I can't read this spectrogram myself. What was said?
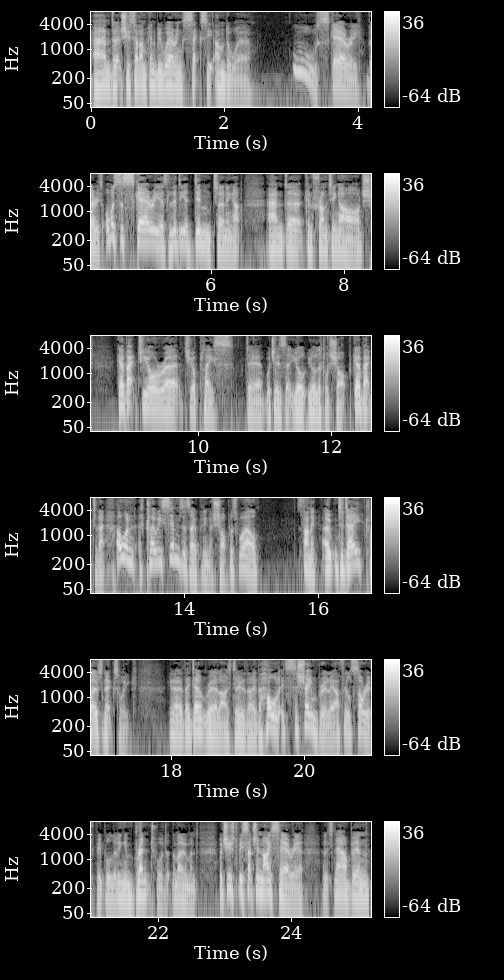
And uh, she said, I'm going to be wearing sexy underwear. Ooh, scary. Very. Almost as scary as Lydia Dim turning up and uh, confronting Arg. Go back to your, uh, to your place, dear, which is uh, your, your little shop. Go back to that. Oh, and Chloe Sims is opening a shop as well. It's funny. Open today, close next week. You know, they don't realise, do they? The whole, it's a shame, really. I feel sorry for people living in Brentwood at the moment, which used to be such a nice area, and it's now been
